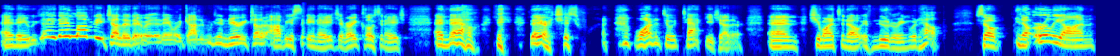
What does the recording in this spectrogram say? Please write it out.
and they they, they loved each other. They were they were got near each other, obviously in age. They're very close in age, and now they, they are just wanted to attack each other. And she wanted to know if neutering would help. So you know, early on,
